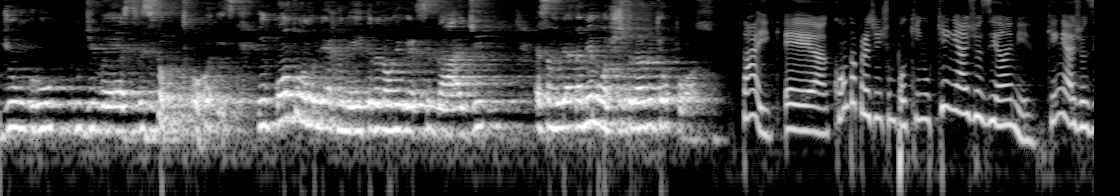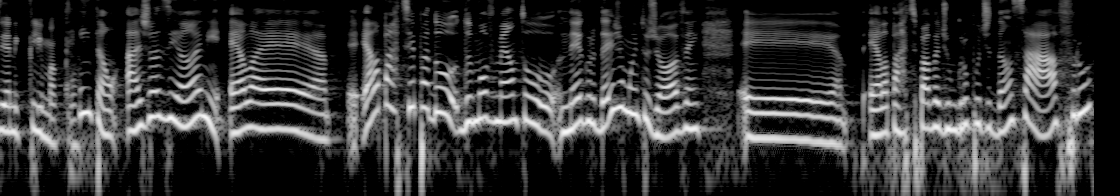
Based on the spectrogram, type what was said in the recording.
de um grupo de mestres e doutores. Enquanto uma mulher negra na universidade, essa mulher está me mostrando que eu posso. Tá, e é, conta pra gente um pouquinho quem é a Josiane. Quem é a Josiane Clímaco? Então, a Josiane, ela é. Ela participa do, do movimento negro desde muito jovem. É, ela participava de um grupo de dança afro.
